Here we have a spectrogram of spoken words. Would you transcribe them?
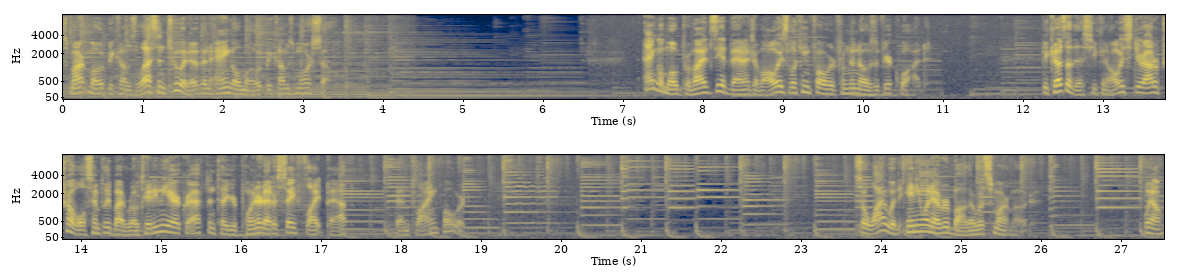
smart mode becomes less intuitive and angle mode becomes more so. Angle mode provides the advantage of always looking forward from the nose of your quad. Because of this, you can always steer out of trouble simply by rotating the aircraft until you're pointed at a safe flight path, then flying forward. So why would anyone ever bother with Smart Mode? Well,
